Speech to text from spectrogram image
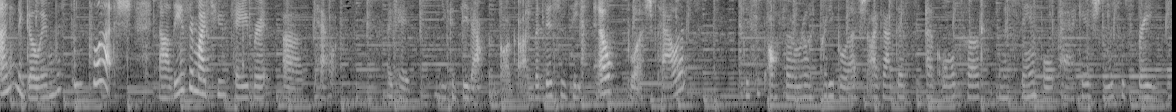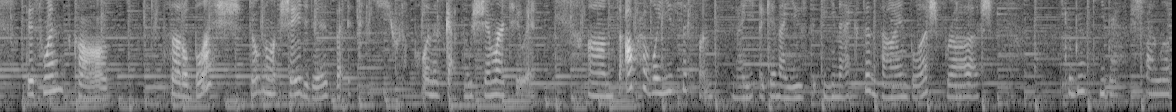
I'm gonna go in with some blush. Now these are my two favorite uh, palettes. Okay, you can see that one's all gone, but this is the e.l.f. blush palette. This is also a really pretty blush. I got this at Ulta in a sample package, this was free. This one's called Subtle Blush. Don't know what shade it is, but it's beautiful and it's got some shimmer to it. Um, so I'll probably use this one. And I, again, I use the Emax Design Blush Brush. Kabuki brush. I love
